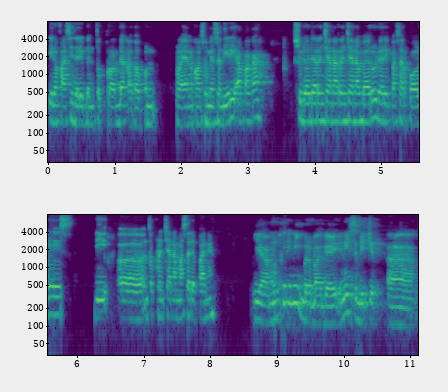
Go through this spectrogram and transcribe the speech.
inovasi dari bentuk produk ataupun pelayanan konsumen sendiri, apakah sudah ada rencana-rencana baru dari pasar polis di uh, untuk rencana masa depannya? Ya mungkin ini berbagai, ini sedikit uh,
